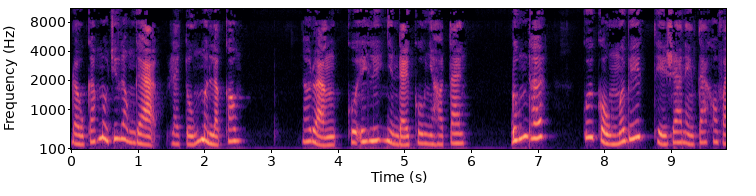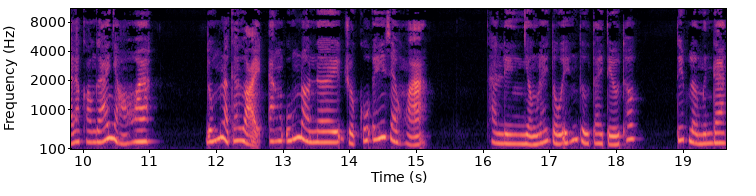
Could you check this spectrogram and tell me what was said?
đầu cắm một chiếc lông gà lại tưởng mình là công. Nói đoạn, cô ý liếc nhìn đại cô nhà họ Tan. Đúng thế, cuối cùng mới biết thì ra nàng ta không phải là con gái nhỏ Hoa. Đúng là cái loại ăn uống no nê rồi cố ý gieo họa. Thanh liền nhận lấy tổ yến từ tay tiểu thất, tiếp lời Minh Đan.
